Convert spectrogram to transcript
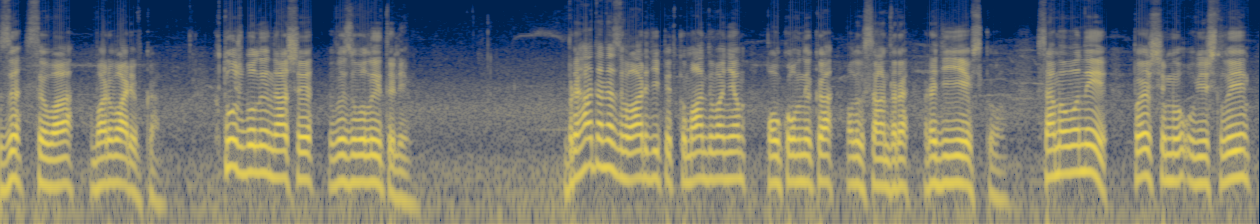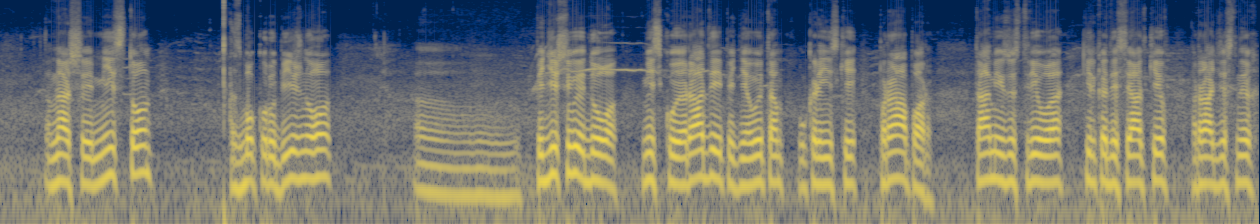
з села Варварівка. Хто ж були наші визволителі? Бригада Нацгвардії під командуванням полковника Олександра Радієвського. Саме вони першими увійшли в наше місто з боку Рубіжного, е, підійшли до міської ради і підняли там український прапор. Там їх зустріло кілька десятків радісних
